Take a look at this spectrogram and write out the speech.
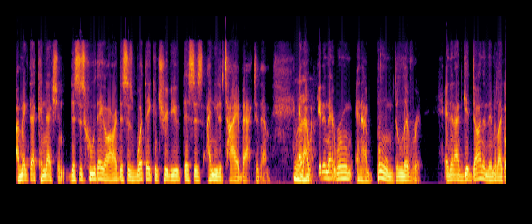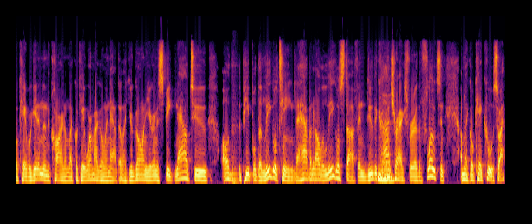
I make that connection. This is who they are. This is what they contribute. This is, I need to tie it back to them. Right. And I would get in that room and I boom, deliver it. And then I'd get done and they'd be like, okay, we're getting in the car. And I'm like, okay, where am I going now? They're like, you're going, you're going to speak now to all the people, the legal team that happen all the legal stuff and do the yeah. contracts for the floats. And I'm like, okay, cool. So I,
